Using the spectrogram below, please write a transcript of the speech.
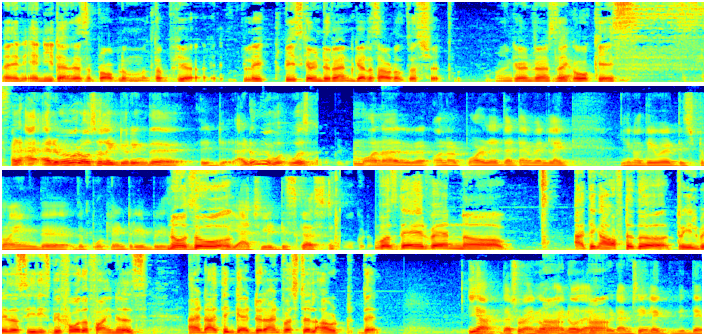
Any anytime there's a problem, here, like please Kevin Durant, get us out of this shit. And Kevin Durant's like, okay, And I, I remember also like during the I don't know what was on our on our pod at that time when like you know they were destroying the the Portland Trailblazers. No, so- we actually discussed. was there when uh, I think after the Trailblazer series, before the finals, and I think uh, Durant was still out then. Yeah, that's what I know. I know that, uh. but I'm saying like the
